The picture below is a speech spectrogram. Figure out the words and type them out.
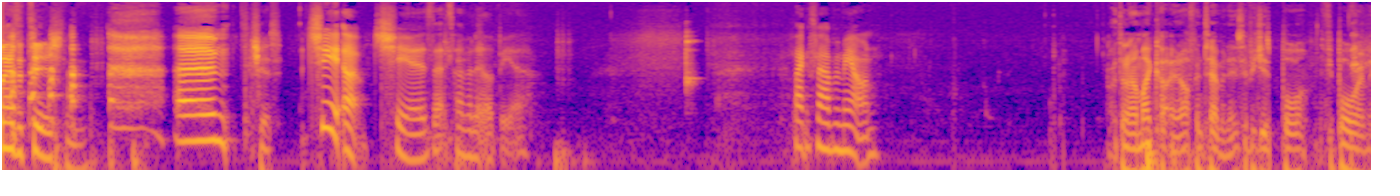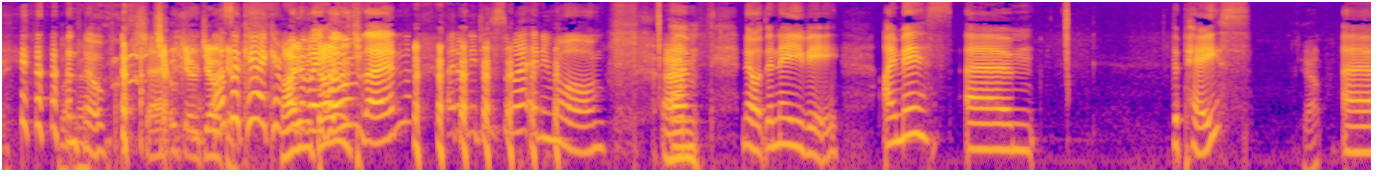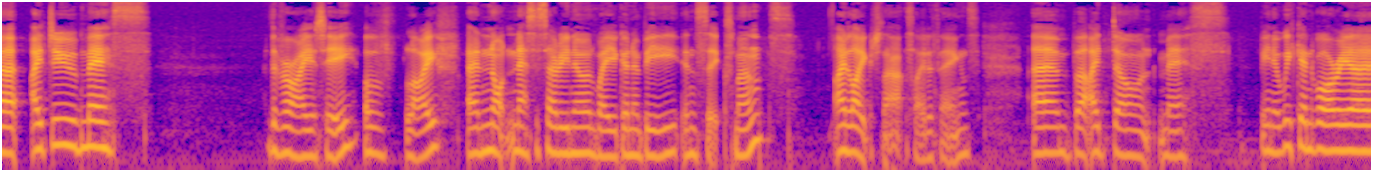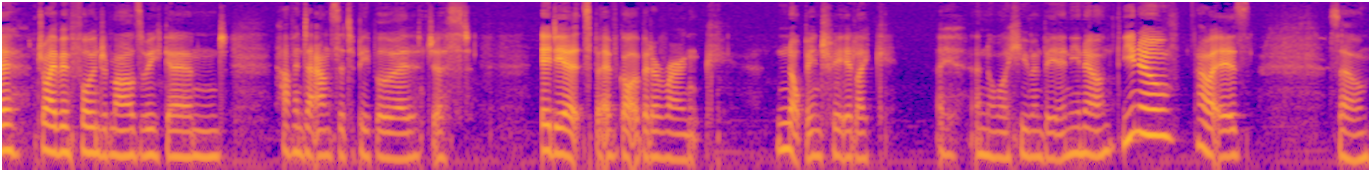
no hesitation. Um, Cheers. cheer. Oh, cheers. Let's have a little beer. Thanks for having me on. I don't know. I might cut it off in ten minutes if you just bore if you're boring me. Like no pressure. joking, I'm That's okay. I can run away home then. I don't need to sweat anymore. Um, Um, no, the navy. I miss um, the pace. Yeah. Uh, I do miss the variety of life and not necessarily knowing where you're going to be in six months. I liked that side of things, um, but I don't miss being a weekend warrior, driving 400 miles a weekend, having to answer to people who are just idiots but have got a bit of rank, not being treated like a, a normal human being. You know, you know how it is. So,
